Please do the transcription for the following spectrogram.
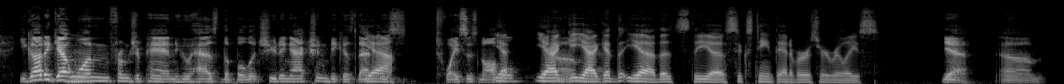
you got to get one from Japan who has the bullet shooting action because that is Yeah. twice as Yeah, novel. yeah, Um, g- yeah. Get the yeah. That's the uh, 16th anniversary release. Yeah. Um,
